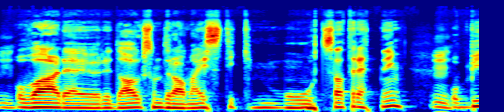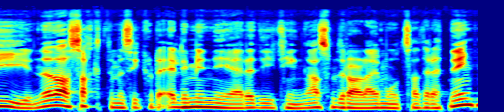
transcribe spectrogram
Mm. Og hva er det jeg gjør i dag som drar meg i stikk motsatt retning? Mm. Og begynne da sakte, men sikkert å eliminere de tinga som drar deg i motsatt retning,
